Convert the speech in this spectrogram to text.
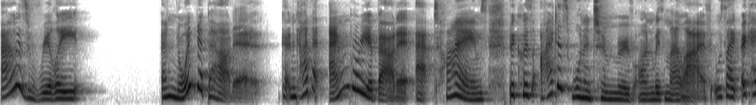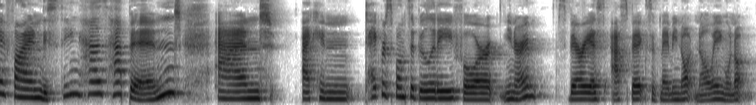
I was really annoyed about it and kind of angry about it at times because I just wanted to move on with my life. It was like, okay, fine, this thing has happened and I can take responsibility for, you know, various aspects of maybe not knowing or not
